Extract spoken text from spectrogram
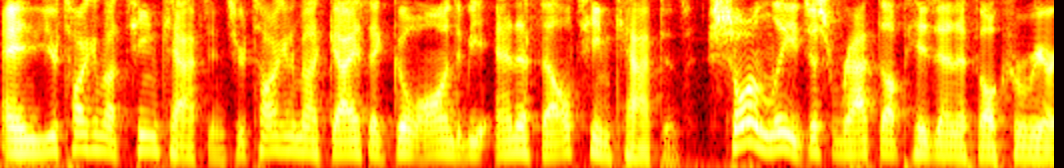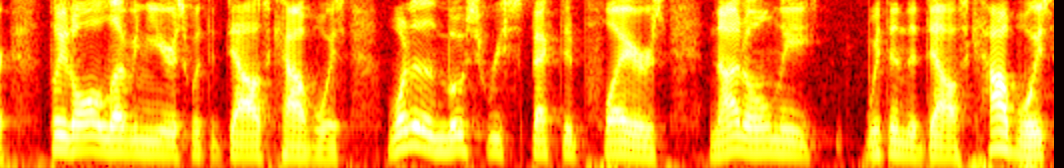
And you're talking about team captains. You're talking about guys that go on to be NFL team captains. Sean Lee just wrapped up his NFL career, played all 11 years with the Dallas Cowboys. One of the most respected players, not only within the Dallas Cowboys,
